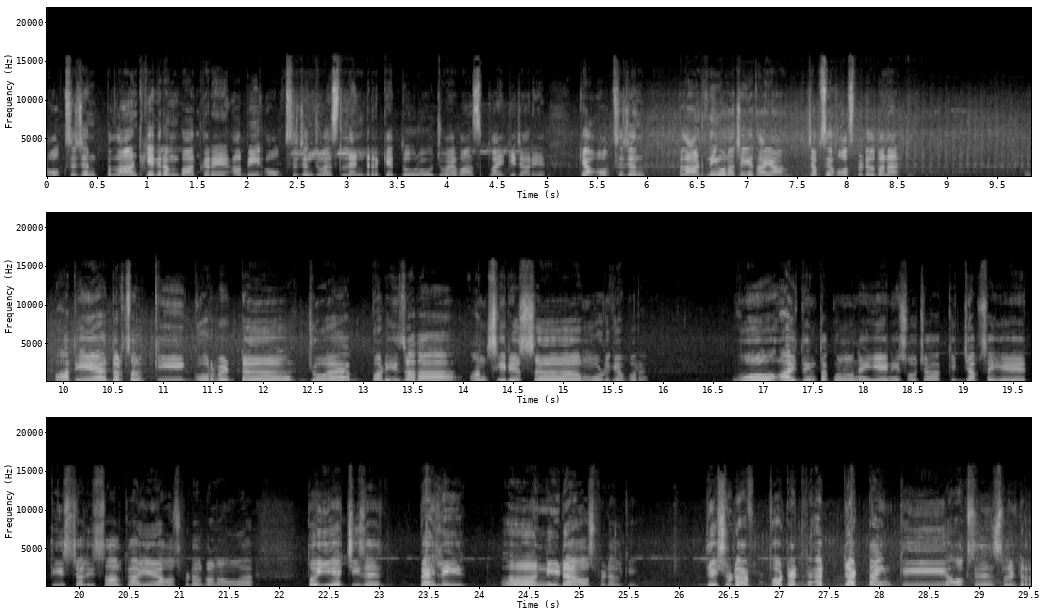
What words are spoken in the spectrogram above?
ऑक्सीजन प्लांट की अगर हम बात करें अभी ऑक्सीजन जो है सिलेंडर के थ्रू जो है वहाँ सप्लाई की जा रही है। क्या ऑक्सीजन प्लांट नहीं होना चाहिए था यहाँ जब से हॉस्पिटल बना है? बात यह है दरअसल कि गवर्नमेंट जो है बड़ी ज़्यादा अनसीरियस मोड के ऊपर है। वो आज दिन तक उन्होंने ये नहीं सोचा कि जब से ये 30-40 साल का ये हॉस्पिटल बना हुआ है तो ये चीज़ें पहली नीड है हॉस्पिटल की। They should have thought it at that time कि ऑक्सीजन सिलेंडर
